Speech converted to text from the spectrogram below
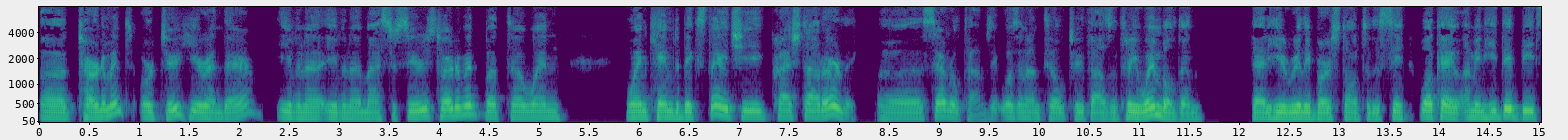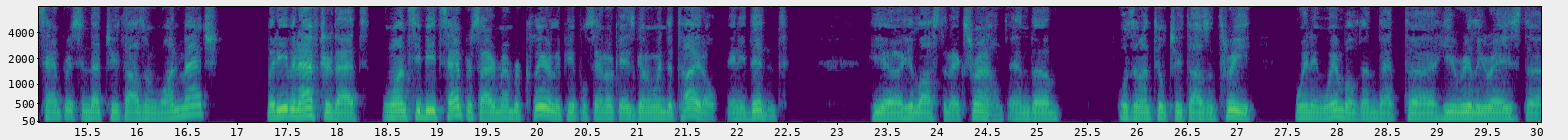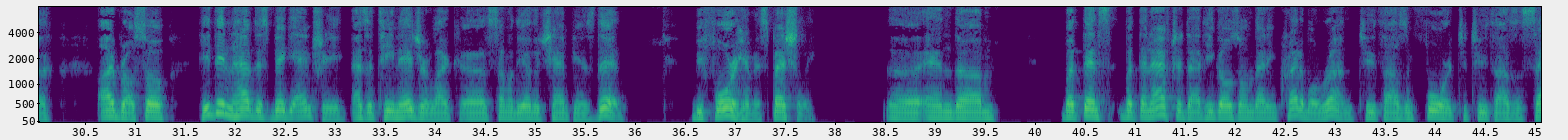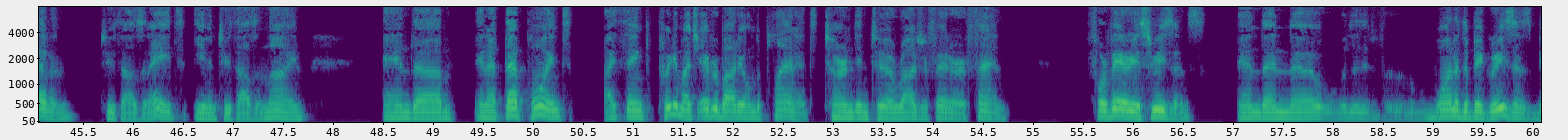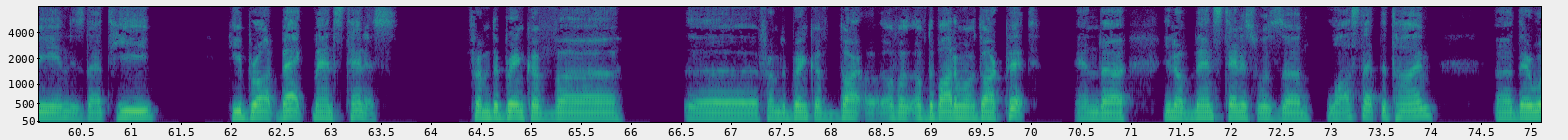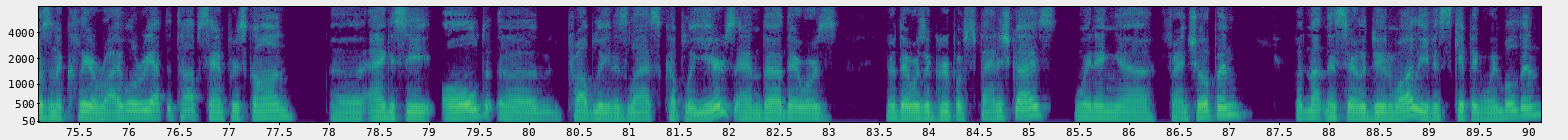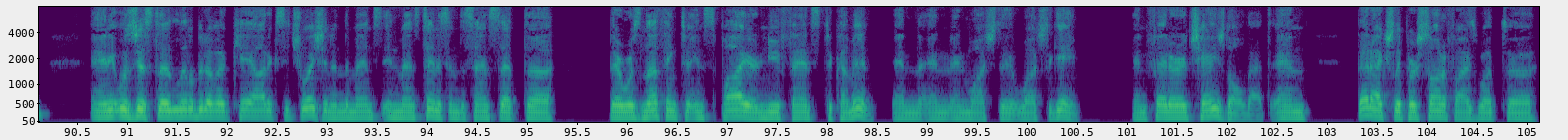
a tournament or two here and there, even a even a Master Series tournament. But uh, when when came the big stage, he crashed out early uh, several times. It wasn't until 2003 Wimbledon that he really burst onto the scene. Well, okay, I mean he did beat Sampras in that 2001 match, but even after that, once he beat Sampras, I remember clearly people saying, "Okay, he's going to win the title," and he didn't. He uh, he lost the next round, and um, wasn't until 2003, winning Wimbledon, that uh, he really raised the eyebrow. So he didn't have this big entry as a teenager like uh, some of the other champions did before him, especially. Uh, and um, but then but then after that, he goes on that incredible run, 2004 to 2007 2008, even 2009, and um, and at that point, I think pretty much everybody on the planet turned into a Roger Federer fan for various reasons. And then uh, one of the big reasons being is that he he brought back men's tennis from the brink of uh, uh, from the brink of dark of, of the bottom of a dark pit. And uh, you know, men's tennis was um, lost at the time. Uh, there wasn't a clear rivalry at the top. Sampras gone, uh, Agassi old, uh, probably in his last couple of years, and uh, there was, you know, there was a group of Spanish guys winning uh, French Open, but not necessarily doing well, even skipping Wimbledon. And it was just a little bit of a chaotic situation in the men's in men's tennis in the sense that uh, there was nothing to inspire new fans to come in and and and watch the watch the game. And Federer changed all that, and that actually personifies what uh,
